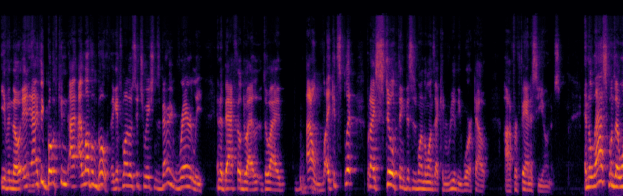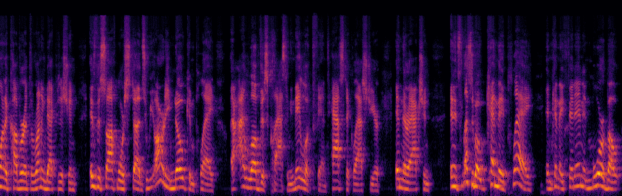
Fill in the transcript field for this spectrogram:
even though, and I think both can. I, I, love them both. Like it's one of those situations. Very rarely in a backfield do I do I I don't like it split, but I still think this is one of the ones that can really work out uh, for fantasy owners. And the last ones I want to cover at the running back position is the sophomore studs, who we already know can play. I love this class. I mean, they looked fantastic last year in their action, and it's less about can they play and can they fit in, and more about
